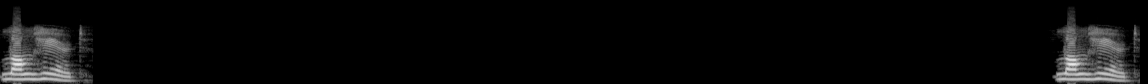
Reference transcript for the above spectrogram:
Long-haired long-haired.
